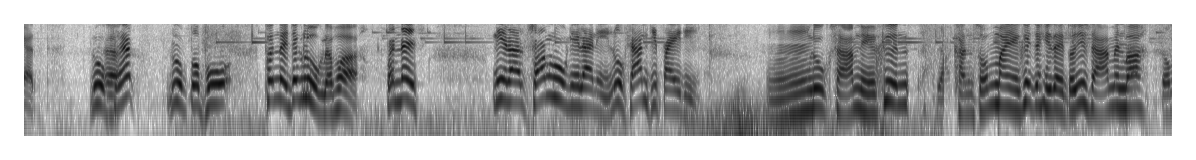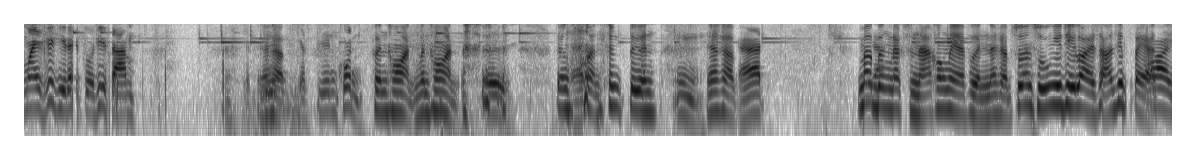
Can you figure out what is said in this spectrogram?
138ลูกเอ่อเล็กลูกตัวผู้เพิ่นได้จักลูกแล้วพ่อเพิ่นได้ นี่ละสองลูกนี่ละนี่ ลูกสามที่ไปดิ อืมลูกสามนี่ก็คือขันสมใหม่คือจะเห็นได้ตัวที่สามเป็นบ่ตัวไม่คือที่ได้ตัวที่สามนะครับจะเตือนคนเพิ่นห่อนเพิ่นห่อนเออเพิ่นห่อนเพิ่งเตือนอืมนะครับครับมาเบิ่งลักษณะของแม่เพิ่นนะครับ ส่วนสูงอยู่ที่ร้อยสามสิบแปดร้อย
